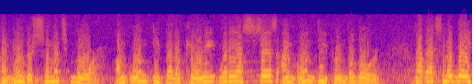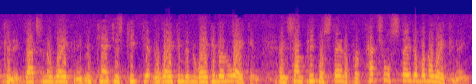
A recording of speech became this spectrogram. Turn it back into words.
I know there's so much more. I'm going deep. I don't care what else says. I'm going deeper in the Lord. Now that's an awakening. That's an awakening. You can't just keep getting awakened and awakened and awakened. And some people stay in a perpetual state of an awakening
